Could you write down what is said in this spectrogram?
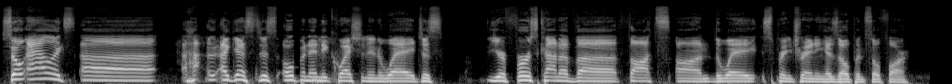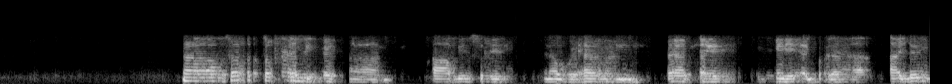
so, Alex, uh, h- I guess just open-ended question in a way. Just your first kind of uh, thoughts on the way spring training has opened so far. No, so so. Um, obviously, you know we haven't, played yet, but uh, I do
